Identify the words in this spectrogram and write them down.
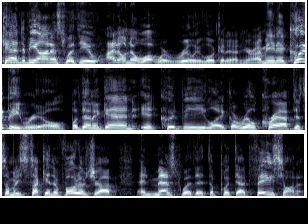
Ken, to be honest with you, I don't know what we're really looking at here. I mean, it could be real, but then again, it could be like a real crab that somebody stuck into Photoshop and messed with it to put that face on it.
